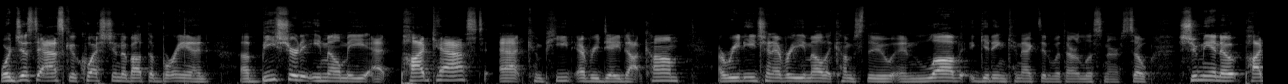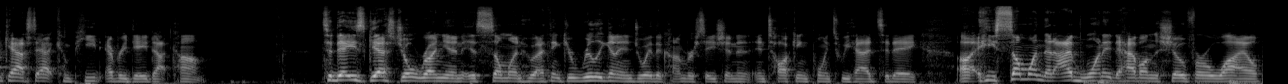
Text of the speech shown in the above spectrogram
or just ask a question about the brand, uh, be sure to email me at podcast at competeeveryday.com. I read each and every email that comes through and love getting connected with our listeners. So shoot me a note, podcast at competeeveryday.com. Today's guest, Joel Runyon, is someone who I think you're really going to enjoy the conversation and, and, talking points we had today. Uh, he's someone that I've wanted to have on the show for a while,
